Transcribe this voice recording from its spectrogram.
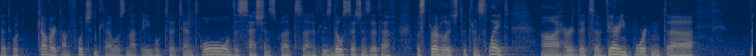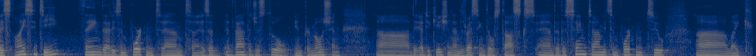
that were covered. Unfortunately, I was not able to attend all the sessions, but uh, at least those sessions that I was privileged to translate, uh, I heard that uh, very important uh, this ICT thing that is important and uh, is an advantageous tool in promotion. The education and addressing those tasks and at the same time it's important to like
